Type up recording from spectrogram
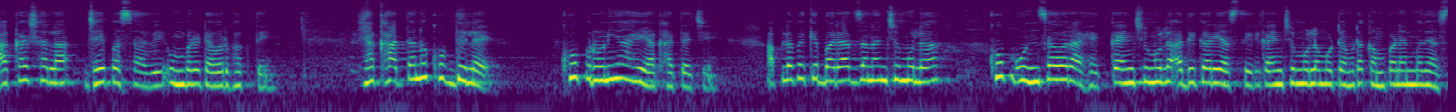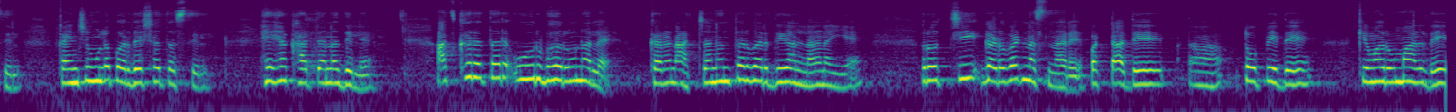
आकाशाला झेप असावी उंबरट्यावर भक्ती. ह्या खात्यानं खूप दिलंय. खूप ऋणी आहे या खात्याची. आपल्यापैकी बऱ्याच जणांची मुलं खूप उंचावर आहेत. काहींची मुलं अधिकारी असतील काहींची मुलं मोठ्या मोठ्या कंपन्यांमध्ये असतील काहींची मुलं परदेशात असतील. हे ह्या खात्यानं दिलंय. आज खरं तर ऊर भरून आलाय. कारण आजच्या नंतर वर्दी घालणार नाहीये. रोजची गडबड नसणार आहे. पट्टा दे टोपी दे किंवा रुमाल दे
